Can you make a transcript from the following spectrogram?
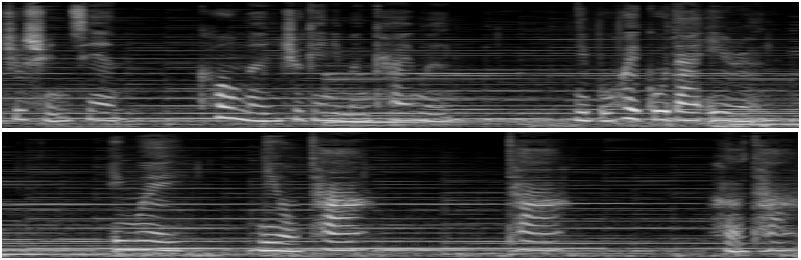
就寻见叩门就给你们开门。你不会孤单一人因为你有他他和他。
